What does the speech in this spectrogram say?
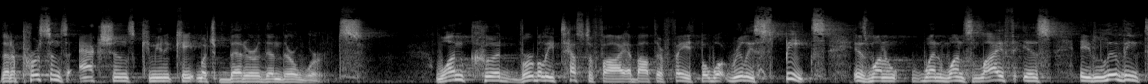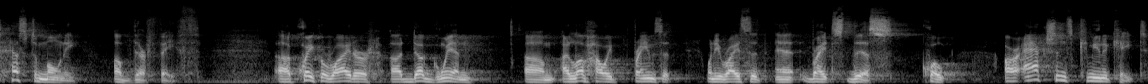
that a person's actions communicate much better than their words. One could verbally testify about their faith, but what really speaks is when, when one's life is a living testimony of their faith. Uh, Quaker writer uh, Doug Gwyn, um, I love how he frames it when he writes it. Uh, writes this quote: "Our actions communicate.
